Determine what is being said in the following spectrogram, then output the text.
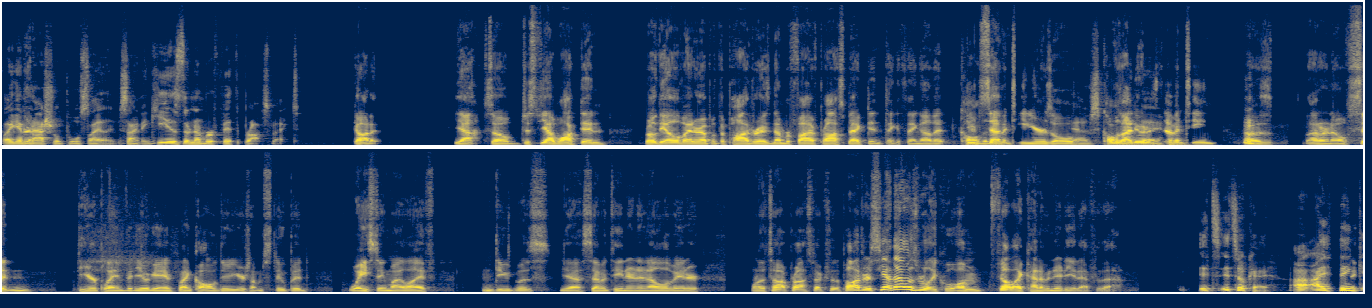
like international yeah. pool signing. Signing. He is their number fifth prospect. Got it. Yeah. So just yeah, walked in, rode the elevator up with the Padres number five prospect. Didn't think a thing of it. Called Dude, 17 years old. Yeah, what was I doing at 17? I was I don't know sitting here playing video games, playing Call of Duty or something stupid, wasting my life. And dude was yeah 17 in an elevator. One of the top prospects for the Padres. Yeah, that was really cool. I felt like kind of an idiot after that. It's it's okay. I, I think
